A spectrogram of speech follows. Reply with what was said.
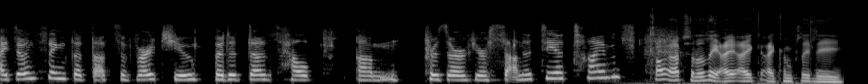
I don't think that that's a virtue, but it does help um, preserve your sanity at times. Oh, absolutely. I, I, I completely.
